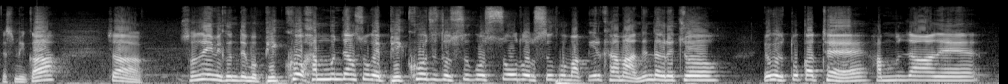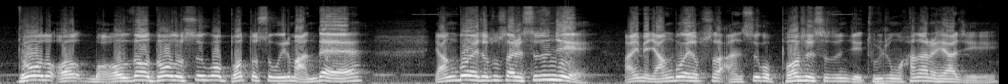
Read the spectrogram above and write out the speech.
됐습니까? 자, 선생님이 근데 뭐 비코 한 문장 속에 비코즈도 쓰고 쏘도 쓰고 막 이렇게 하면 안 된다 그랬죠? 여기도 똑같아. 한 문장 안에 너도 어, 뭐 although 너도 쓰고 but도 쓰고 이러면 안 돼. 양보의 접속사를 쓰든지 아니면 양보의 접속사 안 쓰고 but을 쓰든지 둘 중 하나를 해야지.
